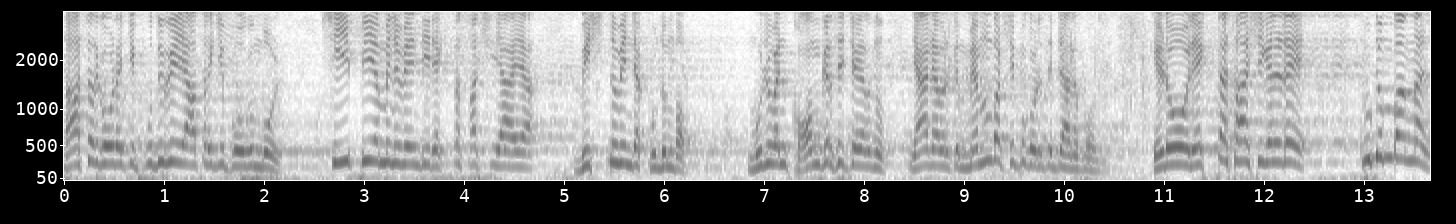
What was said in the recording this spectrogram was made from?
കാസർഗോഡേക്ക് പുതുക യാത്രയ്ക്ക് പോകുമ്പോൾ സി പി എമ്മിന് വേണ്ടി രക്തസാക്ഷിയായ വിഷ്ണുവിന്റെ കുടുംബം മുഴുവൻ കോൺഗ്രസിൽ ചേർന്നു. ഞാൻ അവർക്ക് മെമ്പർഷിപ്പ് കൊടുത്തിട്ടാണ് പോകുന്നത്. എടോ രക്തസാക്ഷികളുടെ കുടുംബങ്ങൾ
